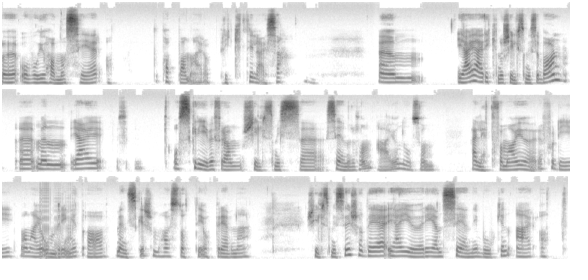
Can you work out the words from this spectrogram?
Og hvor Johanna ser at pappaen er oppriktig lei seg. Um, jeg er ikke noe skilsmissebarn, uh, men jeg Å skrive fram skilsmissescener og sånn er jo noe som er lett for meg å gjøre, fordi man er jo omringet av mennesker som har stått i opprevne skilsmisser. Så det jeg gjør i en scene i boken, er at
